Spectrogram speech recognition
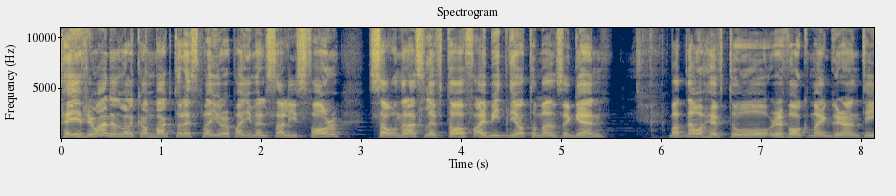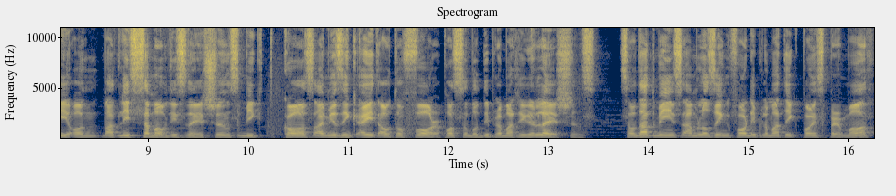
Hey everyone and welcome back to Let's Play Europa Universalis 4. So, when I last left off, I beat the Ottomans again. But now I have to revoke my guarantee on at least some of these nations because I'm using 8 out of 4 possible diplomatic relations. So that means I'm losing 4 diplomatic points per month.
